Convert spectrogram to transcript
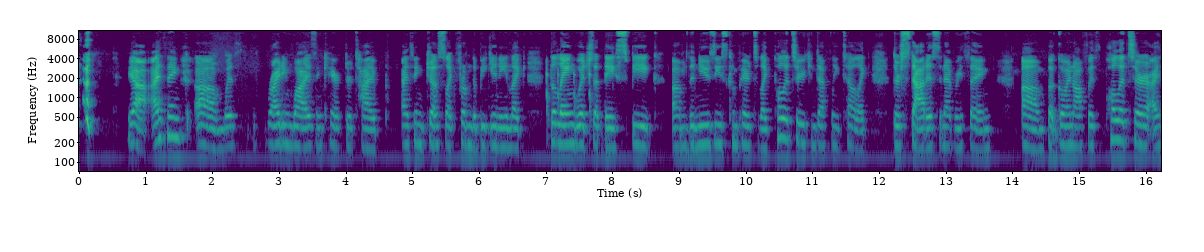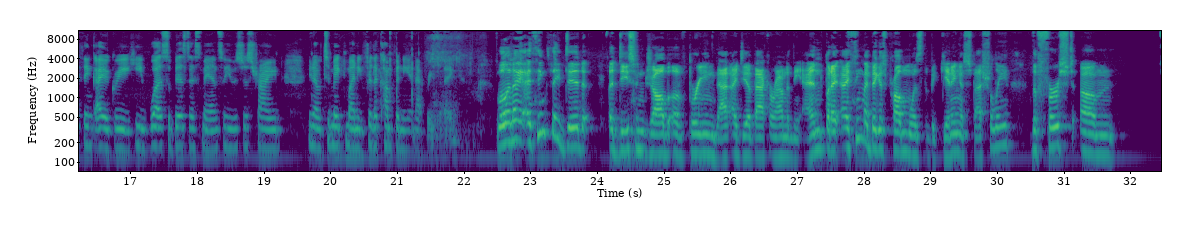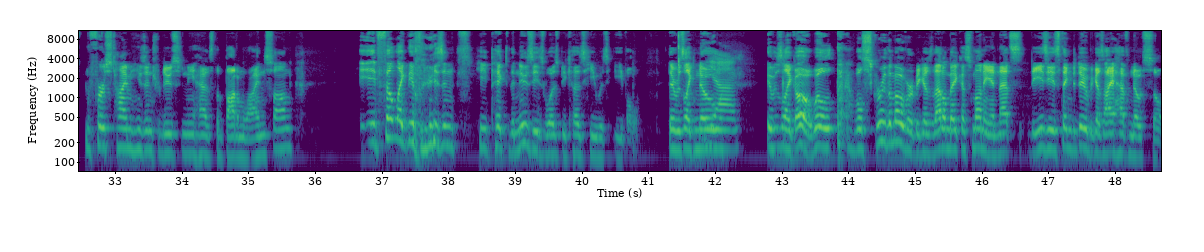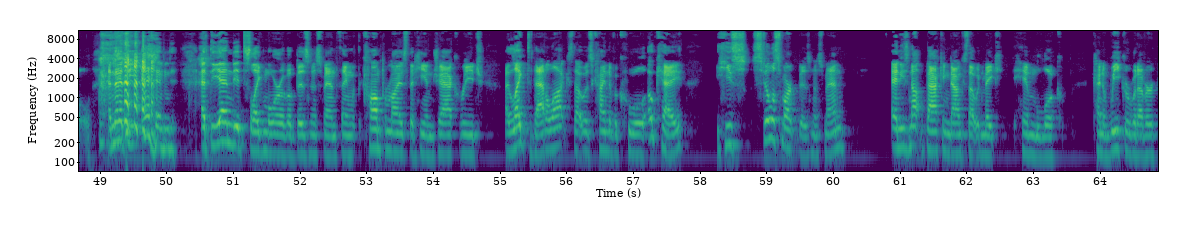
Yeah, I think um, with writing wise and character type, I think just like from the beginning, like the language that they speak, um, the Newsies compared to like Pulitzer, you can definitely tell like their status and everything. Um, but going off with Pulitzer, I think I agree. He was a businessman, so he was just trying, you know, to make money for the company and everything. Well, and I, I think they did a decent job of bringing that idea back around in the end. But I, I think my biggest problem was the beginning, especially the first, um, the first time he's introduced and he has the bottom line song. It felt like the only reason he picked the Newsies was because he was evil. There was like no Yeah. it was like, oh, we'll we'll screw them over because that'll make us money, and that's the easiest thing to do because I have no soul. And then at the end, at the end, it's like more of a businessman thing with the compromise that he and Jack reach. I liked that a lot because that was kind of a cool. Okay, he's still a smart businessman, and he's not backing down because that would make him look kind of weak or whatever.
